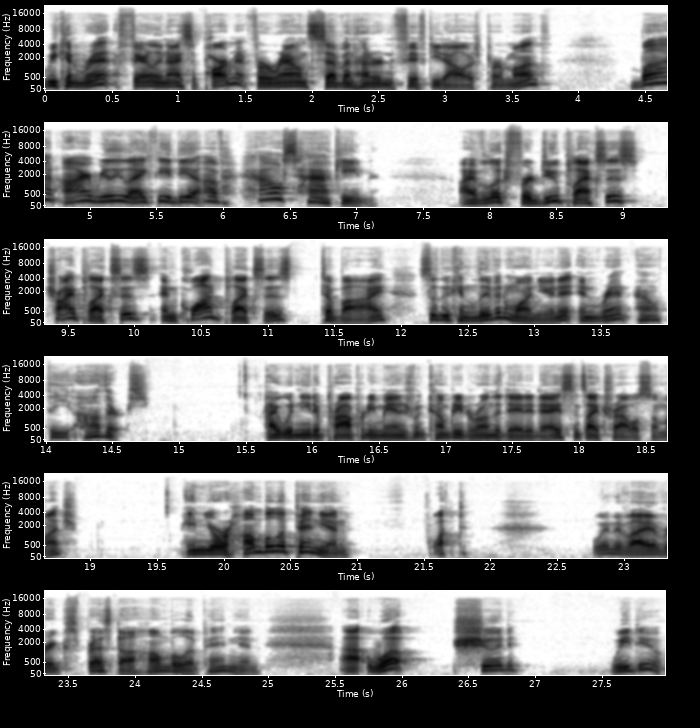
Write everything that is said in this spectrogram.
We can rent a fairly nice apartment for around $750 per month, but I really like the idea of house hacking. I've looked for duplexes, triplexes, and quadplexes to buy so that we can live in one unit and rent out the others. I would need a property management company to run the day to day since I travel so much. In your humble opinion, what? When have I ever expressed a humble opinion? Uh, what should we do?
